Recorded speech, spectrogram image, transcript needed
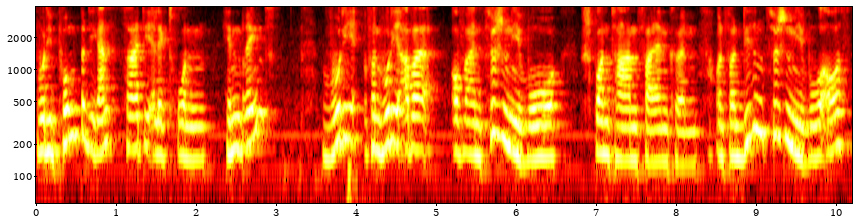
wo die Pumpe die ganze Zeit die Elektronen hinbringt, wo die, von wo die aber auf ein Zwischenniveau spontan fallen können. Und von diesem Zwischenniveau aus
